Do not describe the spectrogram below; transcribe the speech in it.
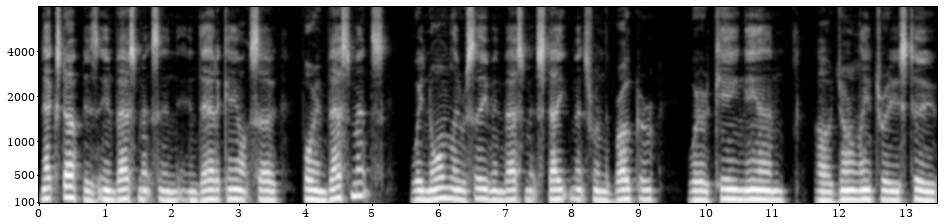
Next up is investments and, and debt accounts. So for investments, we normally receive investment statements from the broker. we're keying in uh, journal entries to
